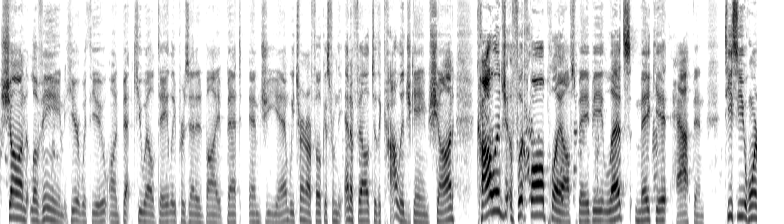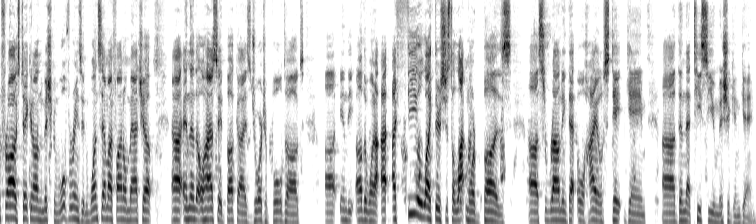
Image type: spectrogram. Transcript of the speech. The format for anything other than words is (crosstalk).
Sean Levine here with you on BetQL Daily, presented by BetMGM. We turn our focus from the NFL to the college game, Sean. College football playoffs, baby. Let's make it happen. TCU Horned Frogs taking on the Michigan Wolverines in one semifinal matchup, uh, and then the Ohio State Buckeyes, Georgia Bulldogs uh, in the other one. I, I, feel like there's just a lot more buzz uh, surrounding that Ohio State game uh, than that TCU Michigan game.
